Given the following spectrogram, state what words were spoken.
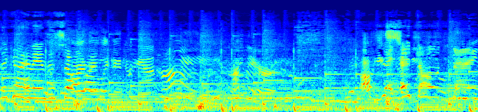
Look at hands is so Hi, funny. Bailey, good your hand. Hi. Hi there. Oh, he's They ate the whole thing.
